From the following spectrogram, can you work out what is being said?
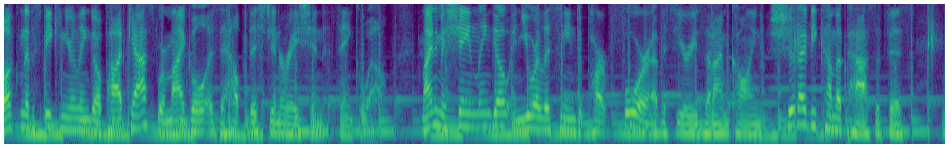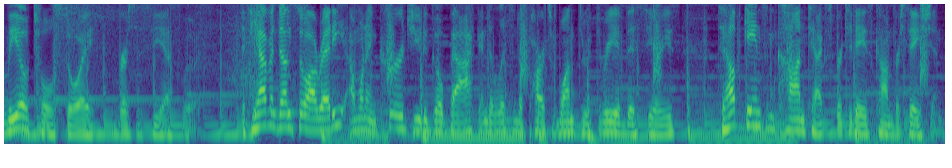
Welcome to the Speaking Your Lingo podcast, where my goal is to help this generation think well. My name is Shane Lingo, and you are listening to part four of a series that I'm calling Should I Become a Pacifist? Leo Tolstoy versus C.S. Lewis. If you haven't done so already, I want to encourage you to go back and to listen to parts one through three of this series to help gain some context for today's conversation.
